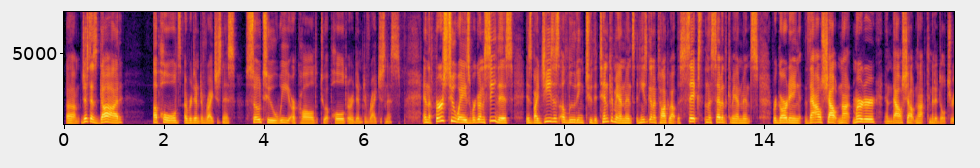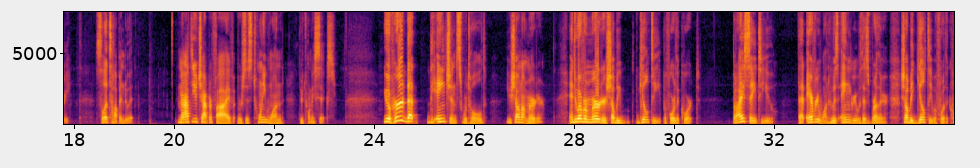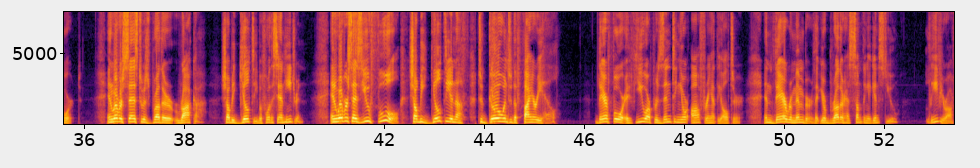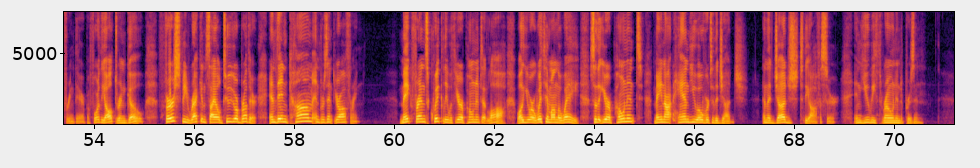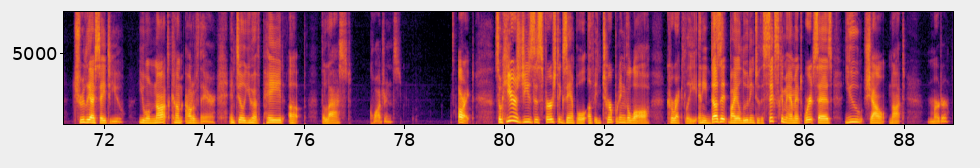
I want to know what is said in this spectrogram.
um, just as God upholds a redemptive righteousness, so too we are called to uphold a redemptive righteousness. And the first two ways we're going to see this is by Jesus alluding to the Ten Commandments, and he's going to talk about the sixth and the seventh commandments regarding thou shalt not murder and thou shalt not commit adultery. So let's hop into it. Matthew chapter 5, verses 21 through 26. You have heard that the ancients were told, You shall not murder, and whoever murders shall be guilty before the court. But I say to you that everyone who is angry with his brother shall be guilty before the court. And whoever says to his brother, Raca, shall be guilty before the Sanhedrin. And whoever says, You fool, shall be guilty enough to go into the fiery hell. Therefore, if you are presenting your offering at the altar, and there remember that your brother has something against you, leave your offering there before the altar and go. First be reconciled to your brother, and then come and present your offering. Make friends quickly with your opponent at law while you are with him on the way, so that your opponent may not hand you over to the judge, and the judge to the officer, and you be thrown into prison. Truly I say to you, you will not come out of there until you have paid up the last quadrans. All right, so here's Jesus' first example of interpreting the law correctly, and he does it by alluding to the sixth commandment where it says, You shall not murder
